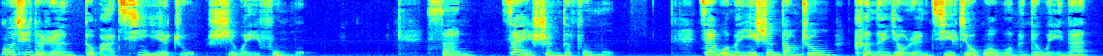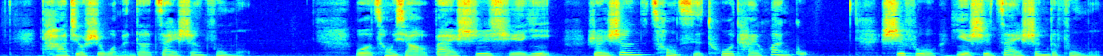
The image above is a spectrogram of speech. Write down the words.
过去的人都把企业主视为父母。三、再生的父母，在我们一生当中，可能有人解救过我们的危难，他就是我们的再生父母。我从小拜师学艺，人生从此脱胎换骨。师父也是再生的父母，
